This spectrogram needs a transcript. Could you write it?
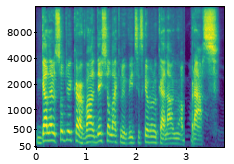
Galera, eu sou o Joey Carvalho, deixa o like no vídeo, se inscreva no canal e um abraço.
